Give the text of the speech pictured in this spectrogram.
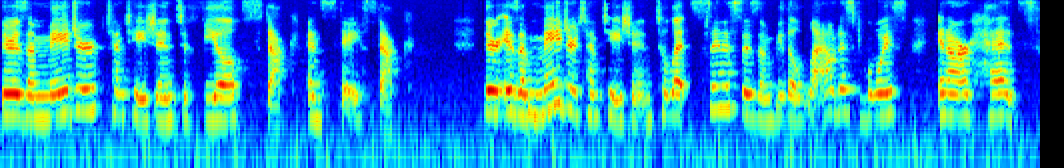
There is a major temptation to feel stuck and stay stuck. There is a major temptation to let cynicism be the loudest voice in our heads.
